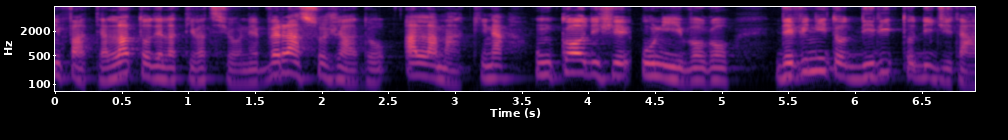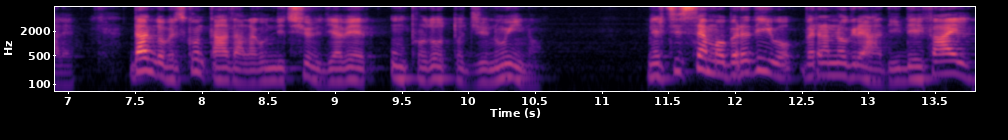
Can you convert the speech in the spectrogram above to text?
Infatti all'atto dell'attivazione verrà associato alla macchina un codice univoco definito diritto digitale, dando per scontata la condizione di avere un prodotto genuino. Nel sistema operativo verranno creati dei file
